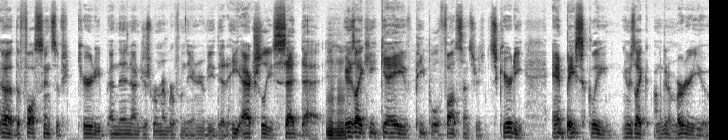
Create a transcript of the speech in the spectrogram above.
uh, the false sense of security, and then I just remember from the interview that he actually said that. Mm-hmm. It was like he gave people false sense of security, and basically he was like, "I'm gonna murder you.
